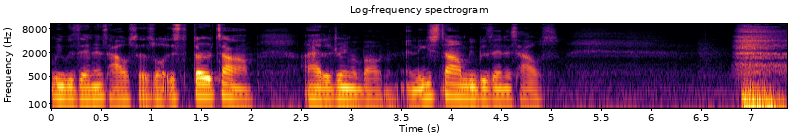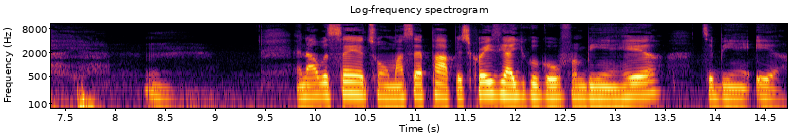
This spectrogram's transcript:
we was in his house as well. It's the third time I had a dream about him. And each time we was in his house. Hmm. And I was saying to him, I said, Pop, it's crazy how you could go from being here to being here.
